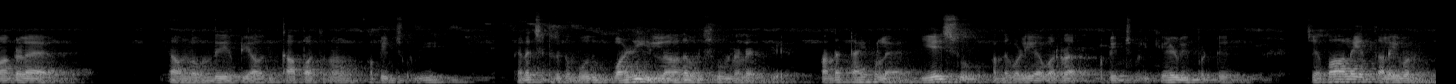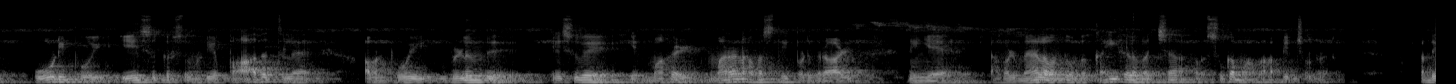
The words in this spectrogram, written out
மகளை அவங்க வந்து எப்படியாவது காப்பாற்றணும் அப்படின்னு சொல்லி நினச்சிட்டு இருக்கும்போது வழி இல்லாத ஒரு சூழ்நிலை இருக்குது அந்த டைமில் இயேசு அந்த வழியாக வர்றார் அப்படின்னு சொல்லி கேள்விப்பட்டு ஜபாலய தலைவன் ஓடி போய் இயேசு கிறிஸ்துவனுடைய பாதத்தில் அவன் போய் விழுந்து இயேசுவே என் மகள் மரண அவஸ்தைப்படுகிறாள். நீங்கள் அவள் மேலே வந்து உங்கள் கைகளை வச்சா அவள் சுகமாவா? அப்படின்னு சொல்கிறார் அந்த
